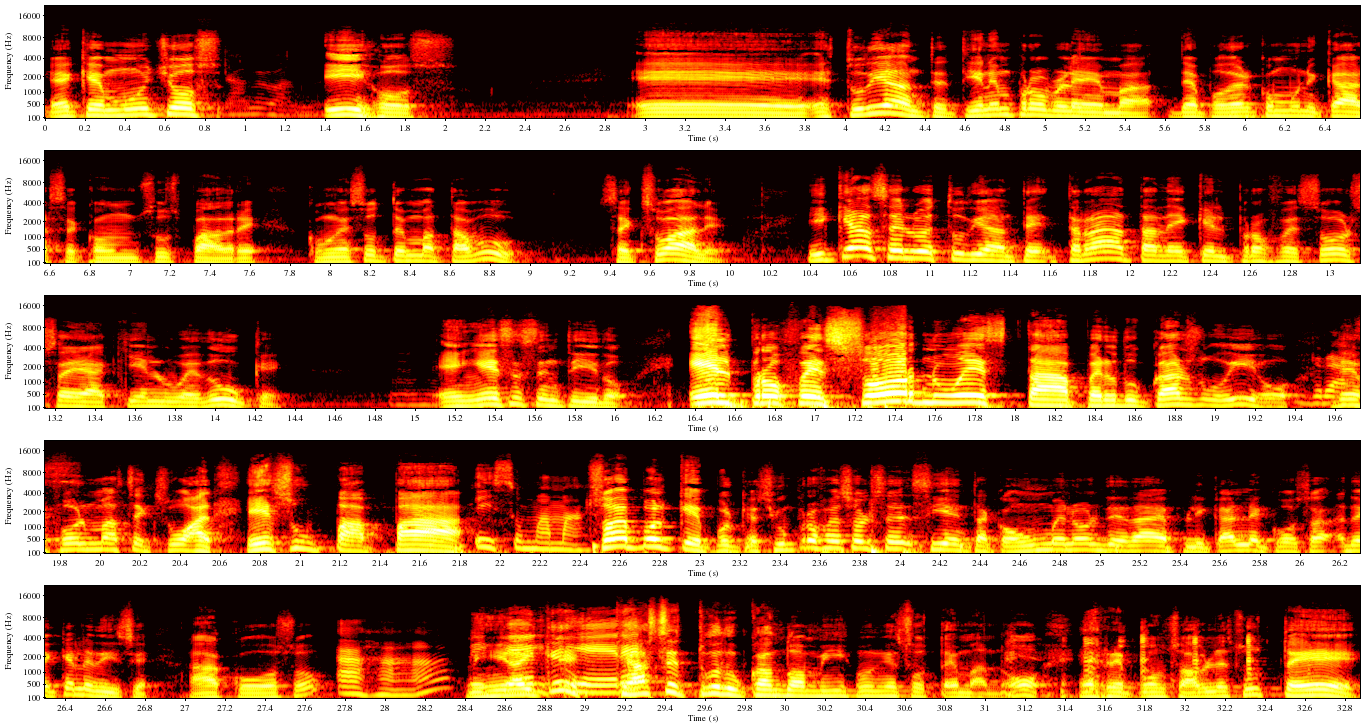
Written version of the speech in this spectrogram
es que muchos hijos, eh, estudiantes, tienen problemas de poder comunicarse con sus padres con esos temas tabú, sexuales. ¿Y qué hacen los estudiantes? Trata de que el profesor sea quien lo eduque en ese sentido. El profesor no está para educar a su hijo de forma sexual, es su papá. Y su mamá. ¿Sabe por qué? Porque si un profesor se sienta con un menor de edad a explicarle cosas, ¿de qué le dice? Acoso. Ajá. Y Mira, que ¿y él qué, qué haces tú educando a mi hijo en esos temas? No, el responsable es usted.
